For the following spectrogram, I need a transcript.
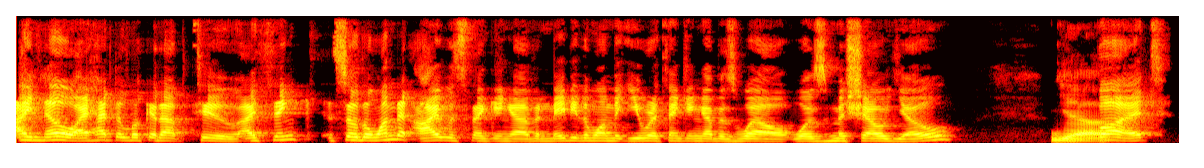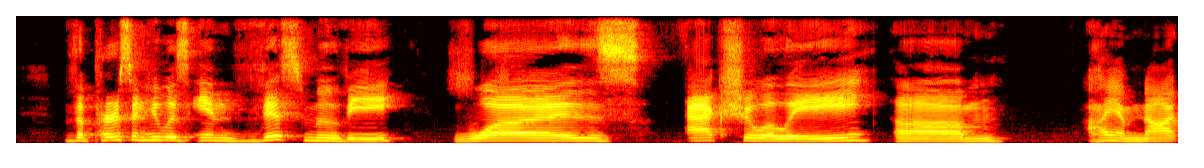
I know. I had to look it up too. I think so. The one that I was thinking of, and maybe the one that you were thinking of as well, was Michelle Yeoh. yeah But the person who was in this movie was actually. Um, I am not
